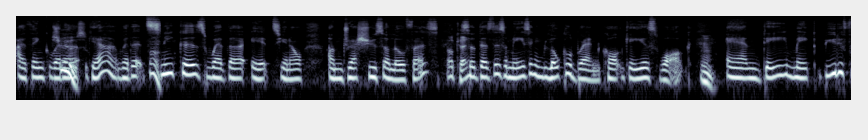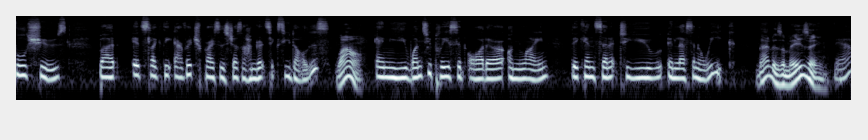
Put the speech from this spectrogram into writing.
I think whether shoes. yeah, whether it's sneakers, whether it's you know um, dress shoes or loafers. Okay. So there's this amazing local brand called Gaius Walk, mm. and they make beautiful shoes. But it's like the average price is just $160. Wow. And you once you place an order online, they can send it to you in less than a week. That is amazing. Yeah.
